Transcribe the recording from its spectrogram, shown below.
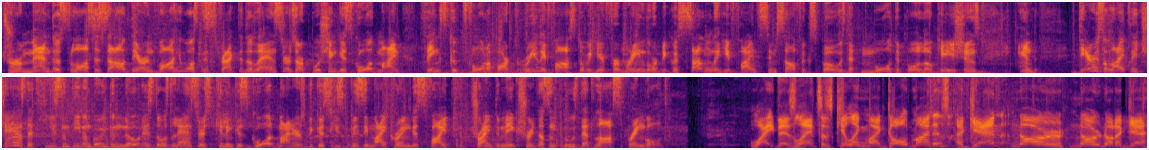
tremendous losses out there, and while he was distracted, the Lancers are pushing his gold mine. Things could fall apart really fast over here for Marine Lord because suddenly he finds himself exposed at multiple locations, and there is a likely chance that he isn't even going to notice those Lancers killing his gold miners because he's busy microing this fight, trying to make sure he doesn't lose that last Springald. Wait, there's Lancers killing my gold miners? Again? No, no, not again.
